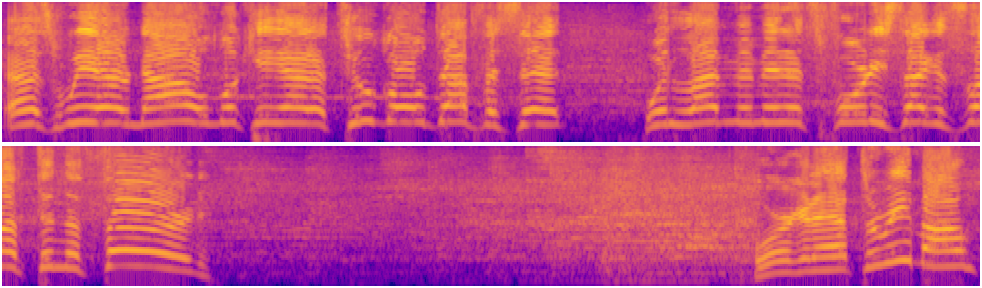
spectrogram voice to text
as we are now looking at a two goal deficit with 11 minutes 40 seconds left in the third. We're going to have to rebound.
